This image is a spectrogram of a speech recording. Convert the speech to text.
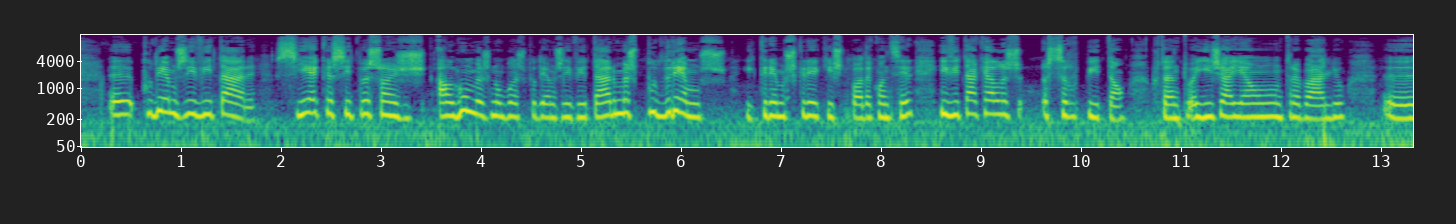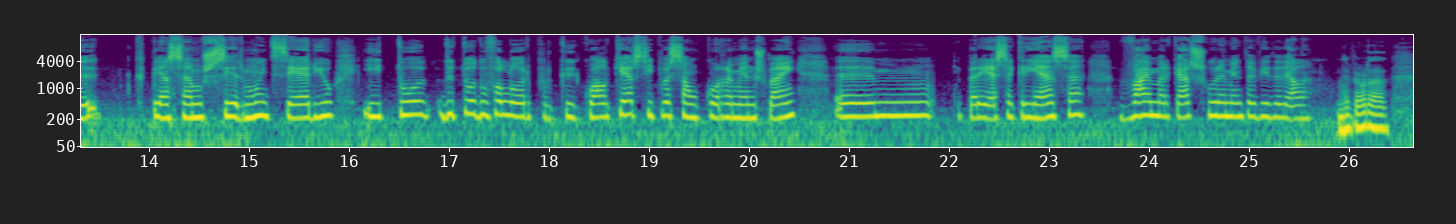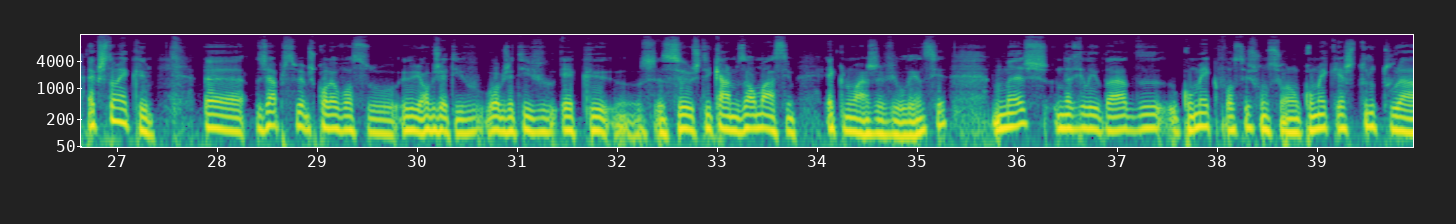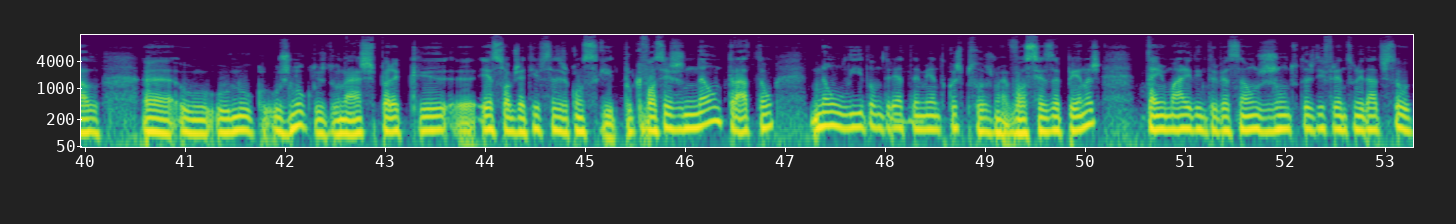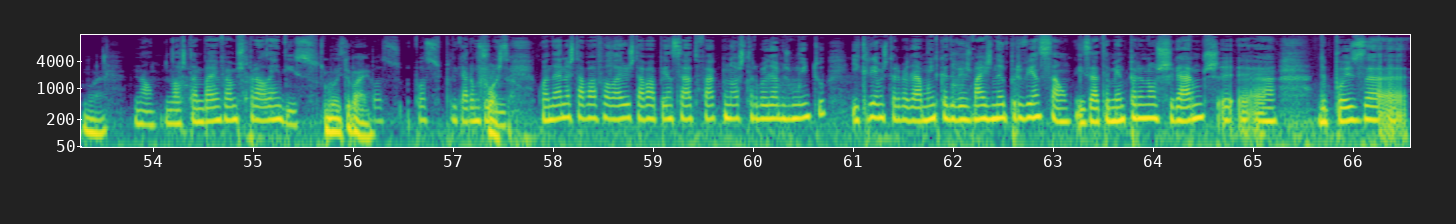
podemos evitar, se é que as situações, algumas não boas podemos evitar, mas poderemos, e queremos crer que isto pode acontecer, evitar que elas se repitam. Portanto, aí já é um trabalho. Uh, que pensamos ser muito sério e de todo o valor, porque qualquer situação que corra menos bem hum, para essa criança vai marcar seguramente a vida dela. É verdade. A questão é que Uh, já percebemos qual é o vosso diria, objetivo. O objetivo é que, se esticarmos ao máximo, é que não haja violência, mas na realidade, como é que vocês funcionam? Como é que é estruturado uh, o, o núcleo, os núcleos do NAS para que uh, esse objetivo seja conseguido? Porque vocês não tratam, não lidam diretamente com as pessoas, não é? Vocês apenas têm uma área de intervenção junto das diferentes unidades de saúde, não é? Não, nós também vamos para além disso. Muito bem. Posso, posso explicar um Força. pouquinho? Quando a Ana estava a falar, eu estava a pensar, de facto, nós trabalhamos muito e queremos trabalhar muito cada vez mais na prevenção, exatamente para não chegarmos uh, uh, depois a,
